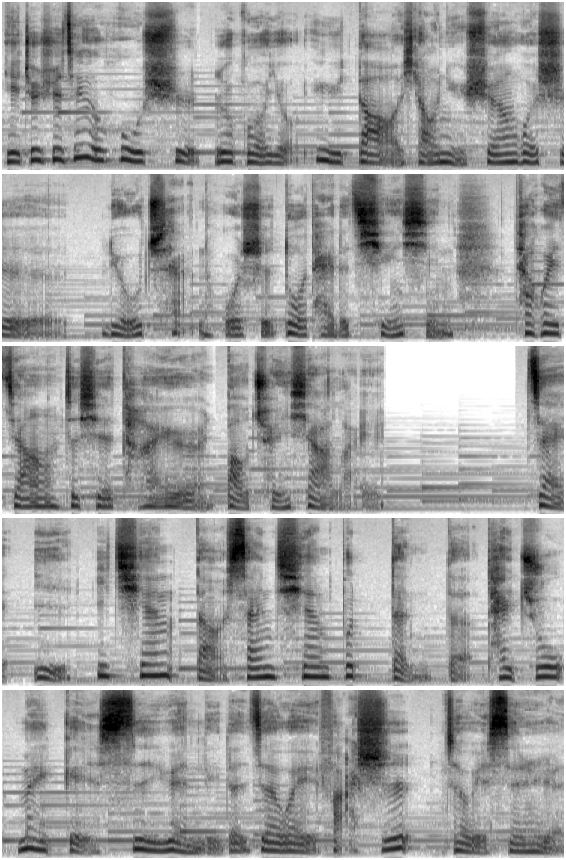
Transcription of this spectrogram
也就是这个护士，如果有遇到小女生或是流产或是堕胎的情形，他会将这些胎儿保存下来。再以一千到三千不等的泰铢卖给寺院里的这位法师、这位僧人，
